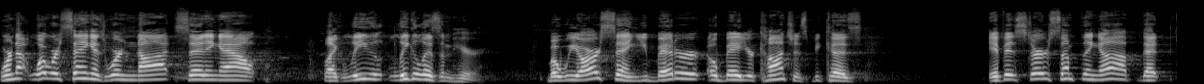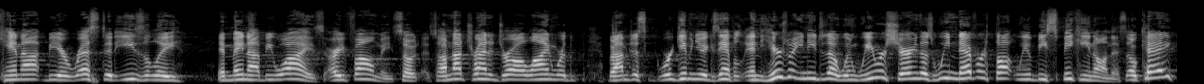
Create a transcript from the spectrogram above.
We're not. What we're saying is we're not setting out like legal, legalism here, but we are saying you better obey your conscience because if it stirs something up that cannot be arrested easily, it may not be wise. Are you following me? So, so I'm not trying to draw a line where, the, but I'm just, we're giving you examples. And here's what you need to know. When we were sharing those, we never thought we would be speaking on this, okay?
